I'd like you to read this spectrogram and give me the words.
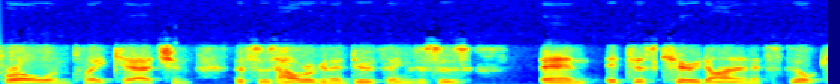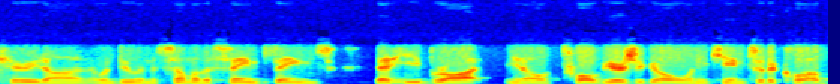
throw and play catch, and this is how we're going to do things. This is, and it just carried on, and it's still carried on when doing some of the same things that he brought, you know, 12 years ago when he came to the club.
